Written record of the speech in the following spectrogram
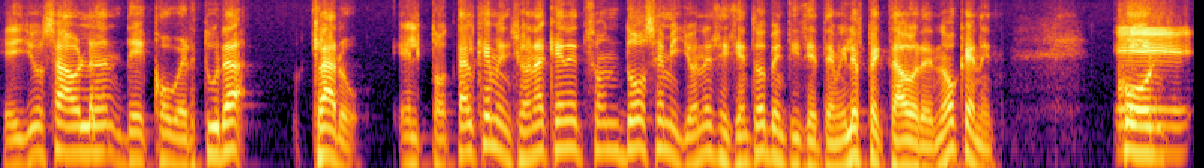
Ellos hablan de cobertura, claro, el total que menciona Kenneth son 12 millones 627 mil espectadores, ¿no, Kenneth? Con eh,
